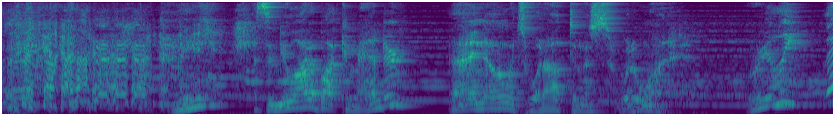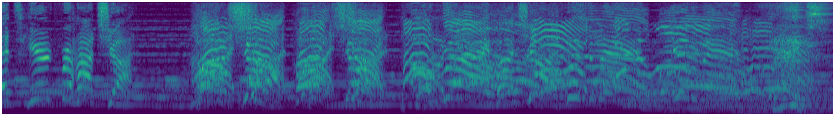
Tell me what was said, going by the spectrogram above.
Me? As the new Autobot commander? I know it's what Optimus would have wanted. Really? Let's hear it for Hot Shot! Hot Shot! Hot Shot! All right, Hot Shot! Who's the man? You're the man! Thanks.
